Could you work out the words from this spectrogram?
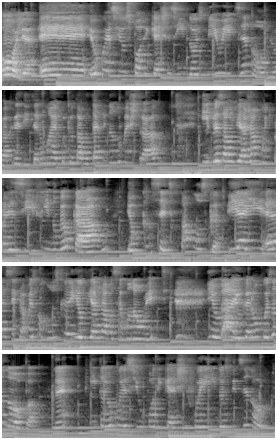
Olha, é, eu conheci os podcasts em 2019, eu acredito. Era uma época que eu estava terminando o mestrado e precisava viajar muito para Recife. E no meu carro eu cansei de escutar música. E aí era sempre a mesma música e eu viajava semanalmente. E eu, ah, eu quero uma coisa nova, né? Então eu conheci o podcast foi em 2019.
